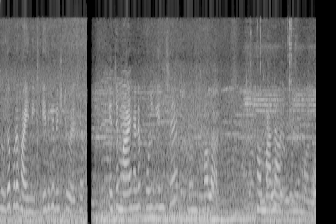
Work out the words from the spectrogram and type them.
দুর্গাপুরে হয়নি এদিকে বৃষ্টি হয়েছে। এই যে মা এখানে ফুল কিনছে। মালা। হ্যাঁ মালা। ও।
